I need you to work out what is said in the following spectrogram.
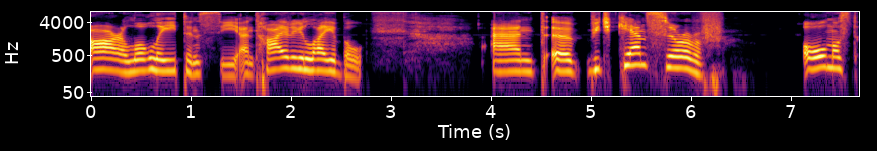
are low latency and high reliable and uh, which can serve almost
